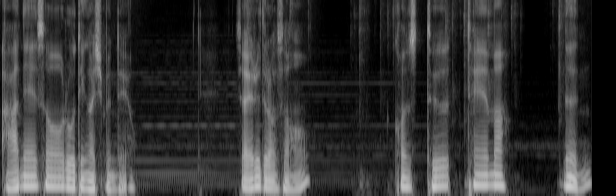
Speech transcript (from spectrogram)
안에서 로딩 하시면 돼요 자, 예를 들어서 const 테마는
